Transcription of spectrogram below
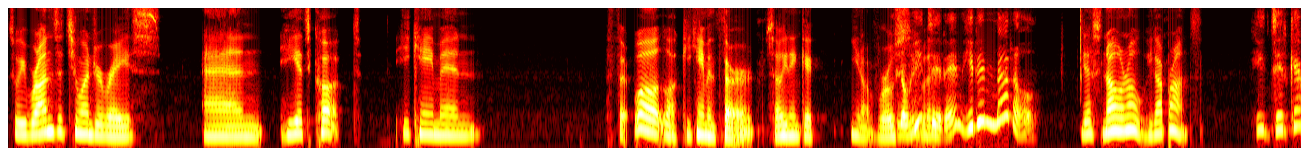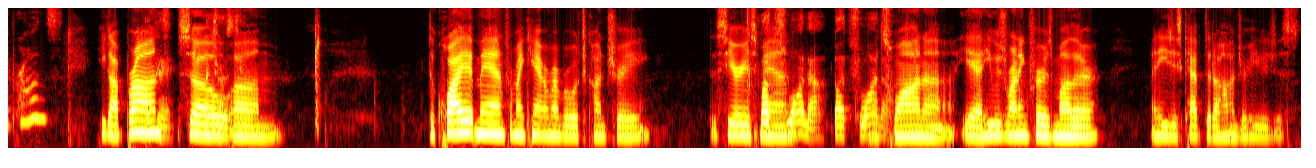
so he runs the 200 race and he gets cooked. He came in, thir- well, look, he came in third, so he didn't get, you know, roasted. No, he but- didn't. He didn't medal. Yes, no, no, he got bronze. He did get bronze. He got bronze. Okay, so, um, the quiet man from I can't remember which country, the serious man, Botswana. Botswana. Botswana. Yeah, he was running for his mother, and he just kept it hundred. He was just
